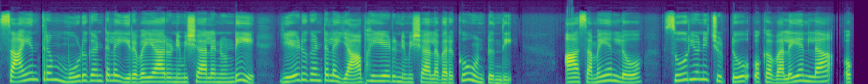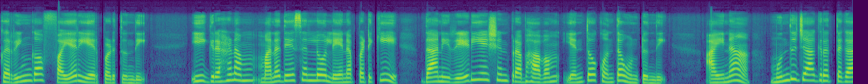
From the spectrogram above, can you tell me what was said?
సాయంత్రం మూడు గంటల ఇరవై ఆరు నిమిషాల నుండి ఏడు గంటల యాభై ఏడు నిమిషాల వరకు ఉంటుంది. ఆ సమయంలో సూర్యుని చుట్టూ ఒక వలయంలా ఒక రింగ్ ఆఫ్ ఫైర్ ఏర్పడుతుంది. ఈ గ్రహణం మన దేశంలో లేనప్పటికీ దాని రేడియేషన్ ప్రభావం ఎంతో కొంత ఉంటుంది. అయినా ముందు జాగ్రత్తగా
